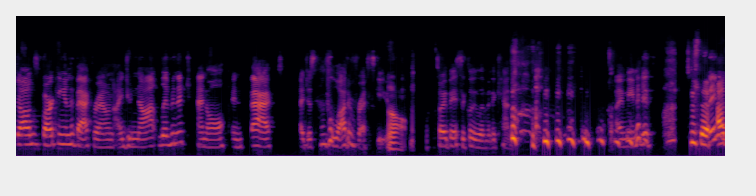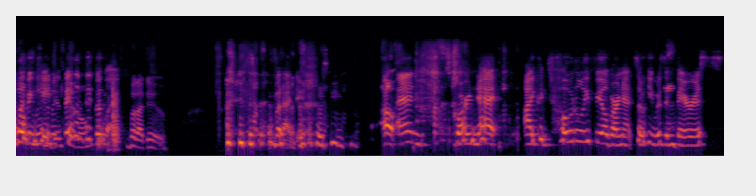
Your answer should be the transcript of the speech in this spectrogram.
dogs barking in the background, I do not live in a kennel. In fact, I just have a lot of rescues. Oh. So I basically live in a kennel. I mean, it's just that they don't live in cages. In they live the good life. But I do. but I do. Oh, and Barnett, I could totally feel Barnett. So he was embarrassed.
